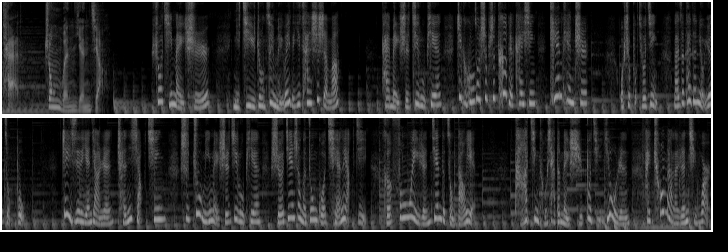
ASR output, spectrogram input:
TED 中文演讲。说起美食，你记忆中最美味的一餐是什么？拍美食纪录片这个工作是不是特别开心？天天吃。我是朴秋静，来自泰德纽约总部。这一期的演讲人陈小青是著名美食纪录片《舌尖上的中国》前两季和《风味人间》的总导演。他镜头下的美食不仅诱人，还充满了人情味儿，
